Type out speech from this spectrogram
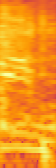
up.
